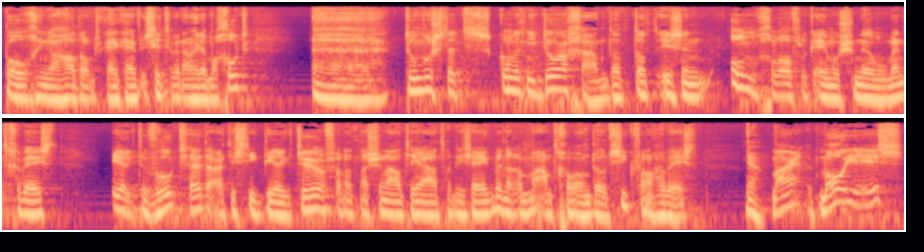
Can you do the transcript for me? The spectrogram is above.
pogingen hadden om te kijken, zitten we nou helemaal goed? Toen moest het, kon het niet doorgaan. Dat, dat is een ongelooflijk emotioneel moment geweest. Erik de Vroet, de artistiek directeur van het Nationaal Theater, die zei: Ik ben er een maand gewoon doodziek van geweest. Ja. Maar het mooie is,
